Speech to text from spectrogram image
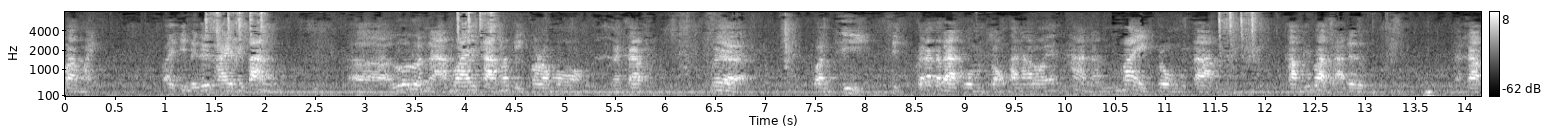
ความใหม่ไปที่ประเทศไทยไปตั้งรั้วลวดหนามไว้ตามมติครมนะครับ เมื่อวันที่ 10 กรกฎาคม 2505 นั้นไม่ตรงตามคำพิพากษาเดิมนะครับ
